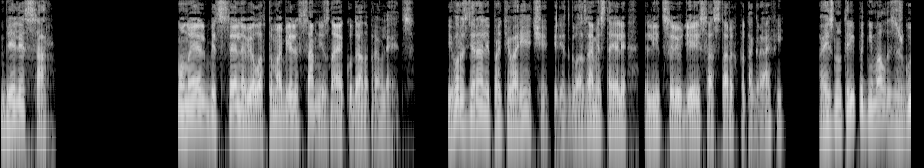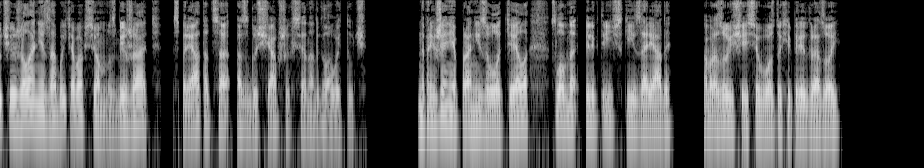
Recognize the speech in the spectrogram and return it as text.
Белесар. Мануэль бесцельно вел автомобиль, сам не зная, куда направляется. Его раздирали противоречия, перед глазами стояли лица людей со старых фотографий, а изнутри поднималось жгучее желание забыть обо всем, сбежать, спрятаться от сгущавшихся над головой туч. Напряжение пронизывало тело, словно электрические заряды, образующиеся в воздухе перед грозой.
